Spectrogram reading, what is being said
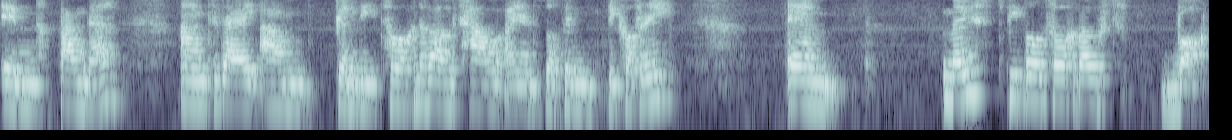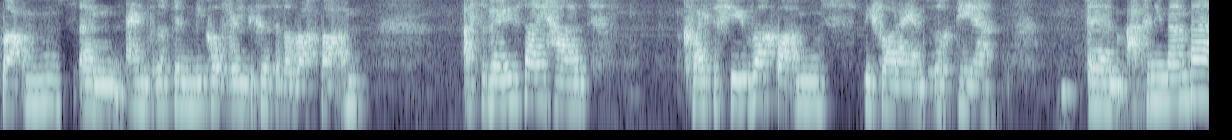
in Bangor, and today I'm going to be talking about how I ended up in recovery. Um, most people talk about rock bottoms and ended up in recovery because of a rock bottom. I suppose I had quite a few rock bottoms before I ended up here. Um, I can remember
